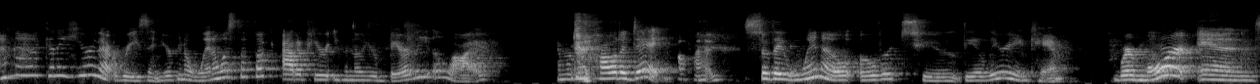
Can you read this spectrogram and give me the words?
I'm not going to hear that reason. You're going to winnow us the fuck out of here, even though you're barely alive. And we're going to call it a day. oh, so they winnow over to the Illyrian camp where Mor and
